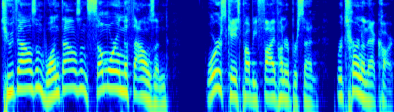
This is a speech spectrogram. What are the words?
2,000, 1,000, somewhere in the thousand. Worst case, probably 500% return on that card.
